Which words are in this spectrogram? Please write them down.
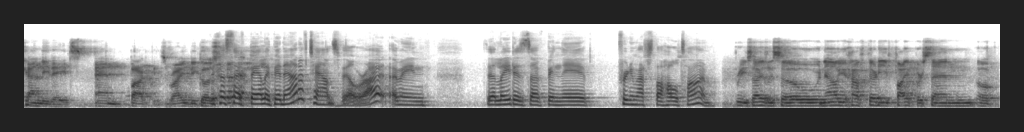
candidates and parties right? Because because they've barely been out of townsville right? I mean the leaders have been there pretty much the whole time Precisely. So now you have 35% of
